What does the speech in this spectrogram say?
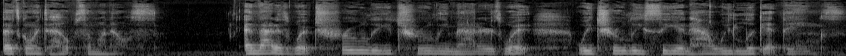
that's going to help someone else. And that is what truly, truly matters, what we truly see and how we look at things.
